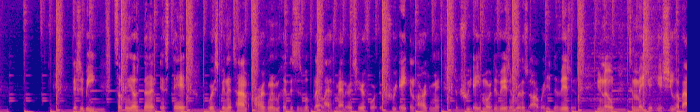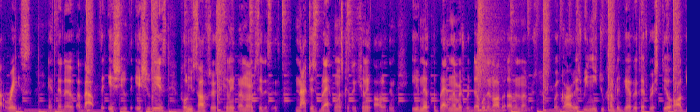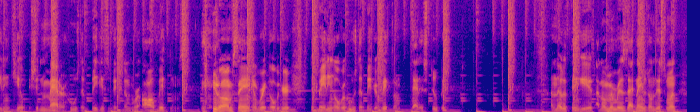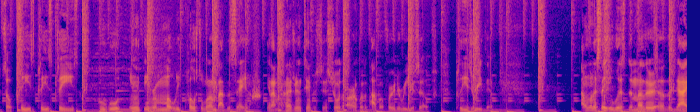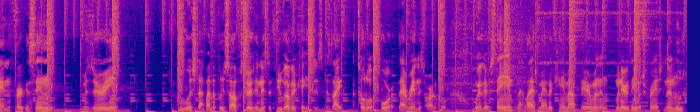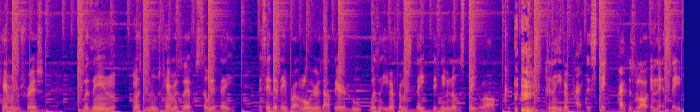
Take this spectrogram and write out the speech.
There should be something else done. Instead, we're spending time arguing because this is what Black Lives Matter is here for to create an argument, to create more division where there's already division you know, to make an issue about race instead of about the issue. The issue is police officers killing unarmed citizens, not just black ones because they're killing all of them. Even if the black numbers were double than all the other numbers, regardless, we need to come together because we're still all getting killed. It shouldn't matter who's the biggest victim. We're all victims. you know what I'm saying? And we're over here debating over who's the bigger victim. That is stupid. Another thing is, I don't remember exact names on this one, so please, please, please Google anything remotely close to what I'm about to say, and I'm 110% sure the article will pop up for you to read yourself. Please read them. I want to say it was the mother of the guy in Ferguson, Missouri, who was shot by the police officers, and there's a few other cases. It's like a total of four that I read this article where they're saying Black Lives Matter came out there when when everything was fresh and the news cameras were fresh, but then once the news cameras left, so did they. They said that they brought lawyers out there who wasn't even from the state, didn't even know the state law, couldn't even practice state practice law in that state.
